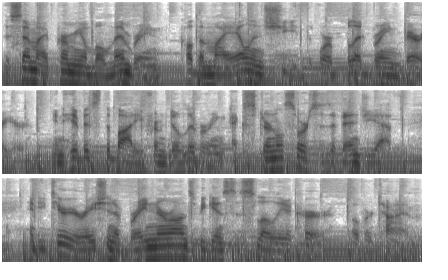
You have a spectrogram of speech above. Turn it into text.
the semi-permeable membrane, called the myelin sheath or blood-brain barrier, inhibits the body from delivering external sources of NGF, and deterioration of brain neurons begins to slowly occur over time.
